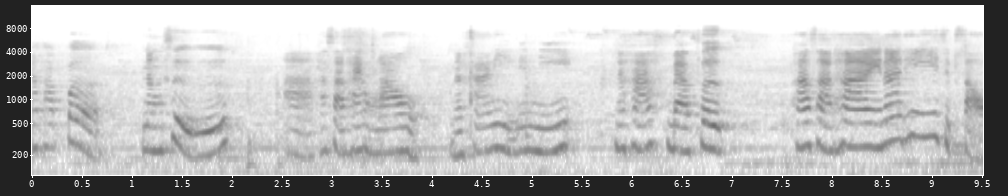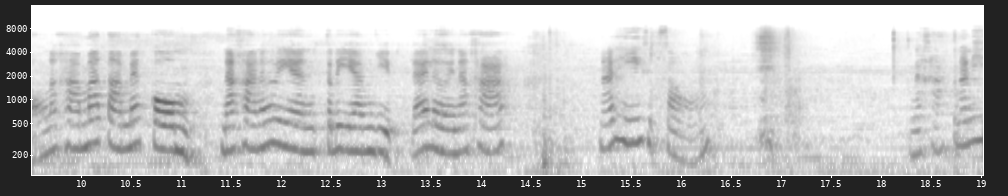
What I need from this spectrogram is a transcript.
นะคะเปิดหนังสืออภาษาไทยของเรานะคะนี่เล่มนี้นะคะ แบบฝึกภาษาไทยหน้าที่22นะคะ มาตราแม่กลมนะคะ นักเรียนเตรียมหยิบได้เลยนะคะ หน้าที่ 22 นะคะ หน้าที่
